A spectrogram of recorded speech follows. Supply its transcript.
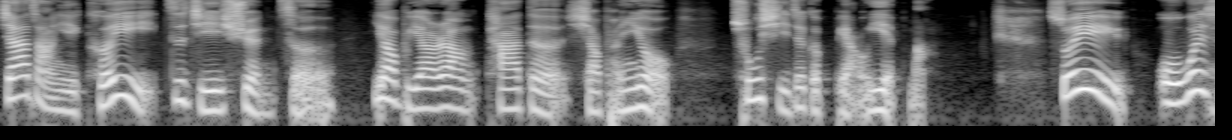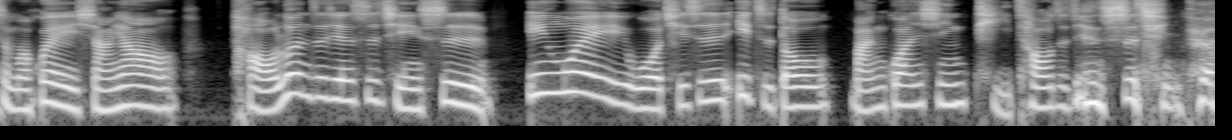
家长也可以自己选择要不要让他的小朋友出席这个表演嘛。所以我为什么会想要讨论这件事情是？因为我其实一直都蛮关心体操这件事情的，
